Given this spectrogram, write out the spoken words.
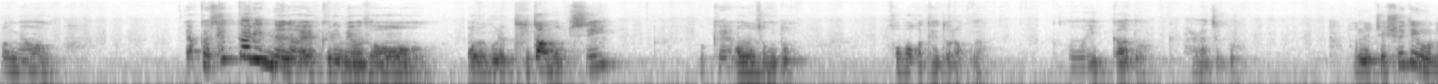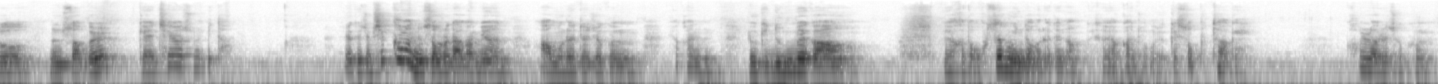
그러면 약간 색깔 있는 아이크림이어서 얼굴에 부담 없이 이렇게 어느 정도 커버가 되더라고요. 어, 입가도 발라주고. 저는 이제 쉐딩으로 눈썹을 이렇게 채워줍니다. 이렇게 좀 시커먼 눈썹으로 나가면 아무래도 조금 약간 여기 눈매가 약간 억세 보인다 그래야 되나? 그래서 약간 조금 이렇게 소프트하게 컬러를 조금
